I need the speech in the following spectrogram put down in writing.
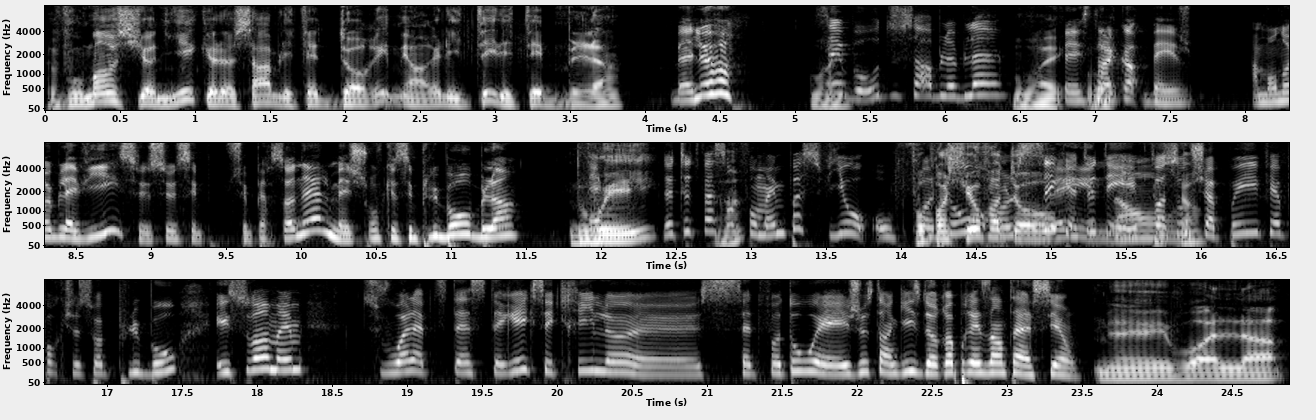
Vous mentionniez que le sable était doré, mais en réalité, il était blanc. Ben là, Ouais. C'est beau, du sable blanc. Ouais, ben, c'est ouais. encore. Ben, je- à mon humble avis, c'est- c'est c'est- c'est personnel, mais je trouve que c'est plus beau blanc. Oui. De toute façon, Hein? faut même pas se fier aux, aux Faut photos. pas se fier aux photos. On le sait que Ben tout non. est photoshopé, fait pour que ce soit plus beau. Et souvent même, tu vois la petite astérix écrit là, euh, cette photo est juste en guise de représentation. Et voilà.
